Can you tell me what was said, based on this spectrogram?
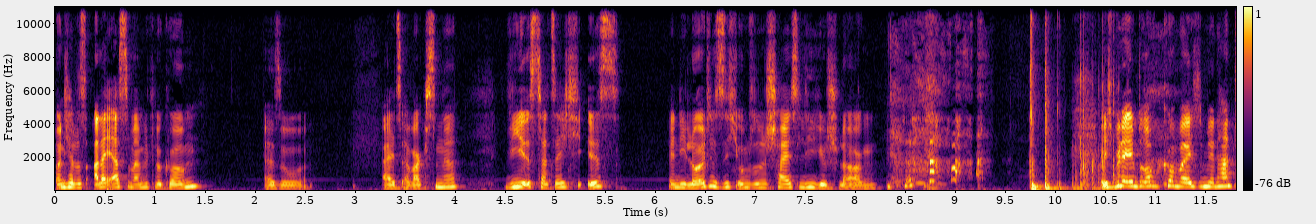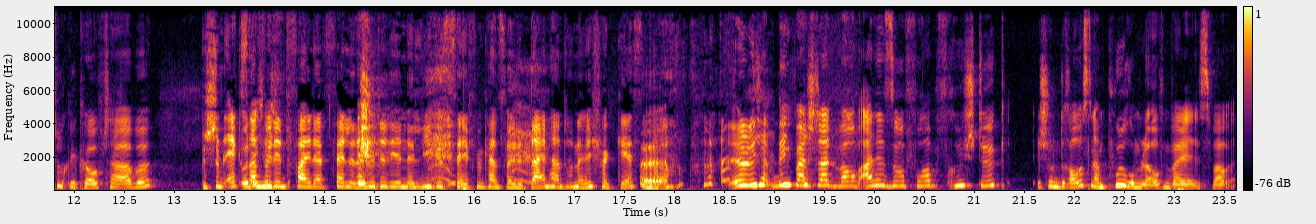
Und ich habe das allererste Mal mitbekommen, also als Erwachsene, wie es tatsächlich ist, wenn die Leute sich um so eine scheiß Liege schlagen. ich bin eben drauf gekommen, weil ich mir ein Handtuch gekauft habe. bestimmt extra für den Fall der Fälle, damit du dir eine Liege safen kannst, weil du dein Handtuch nämlich vergessen Äh. hast. Und ich habe nicht verstanden, warum alle so vorm Frühstück schon draußen am Pool rumlaufen, weil es war,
